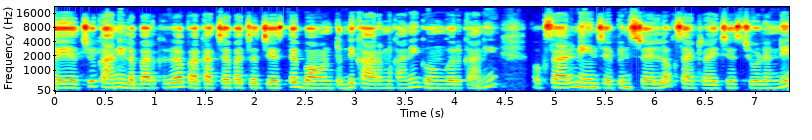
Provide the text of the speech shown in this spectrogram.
చేయొచ్చు కానీ ఇలా బరకగా కచ్చా చేస్తే బాగుంటుంది. కారం కానీ గోంగూర కానీ ఒకసారి నేను చెప్పిన స్టైల్లో ఒకసారి ట్రై చేసి చూడండి.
